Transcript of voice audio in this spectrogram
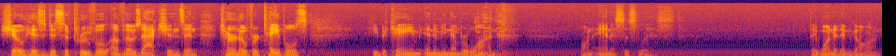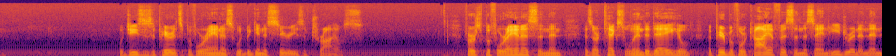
show his disapproval of those actions and turn over tables, he became enemy number one on Annas's list. They wanted him gone. Well, Jesus' appearance before Annas would begin a series of trials. First before Annas, and then, as our text will end today, he'll appear before Caiaphas and the Sanhedrin, and then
